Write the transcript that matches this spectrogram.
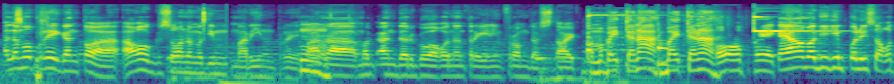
Alam mo pre, ganito ah. Ako gusto ko na maging marine pre. Para mag-undergo ako ng training from the start. Ah, mabait ka na. Mabait ka na. Oo pre, kaya nga magiging police ako,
